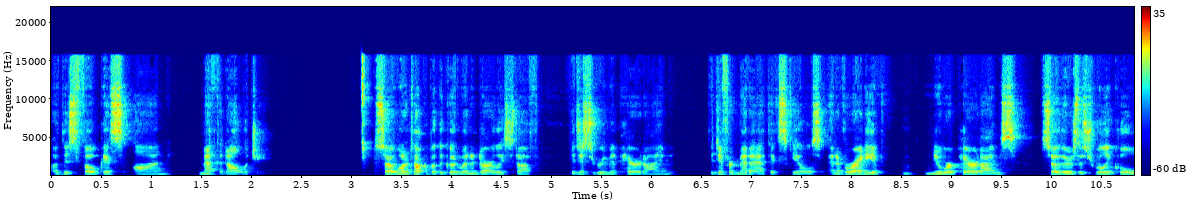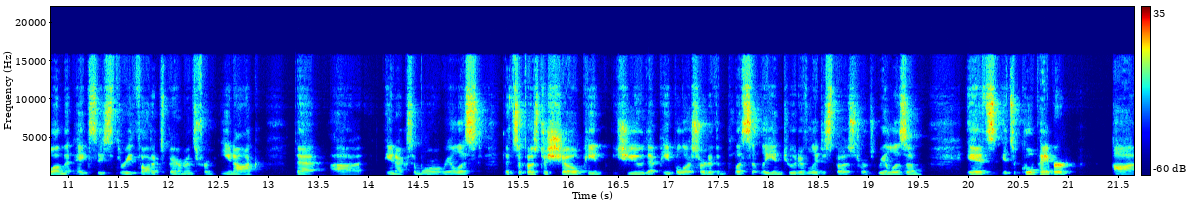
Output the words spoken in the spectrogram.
of this focus on methodology. So I want to talk about the Goodwin and Darley stuff, the disagreement paradigm, the different meta ethics skills, and a variety of newer paradigms. So there's this really cool one that takes these three thought experiments from Enoch that uh, Enoch's a moral realist that's supposed to show pe- you that people are sort of implicitly, intuitively disposed towards realism. It's it's a cool paper. Uh,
